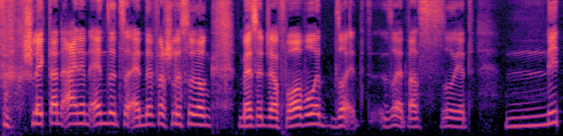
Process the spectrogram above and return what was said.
schlägt dann einen Ende-zu-Ende-Verschlüsselung Messenger vor, wo so, so etwas so jetzt nicht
